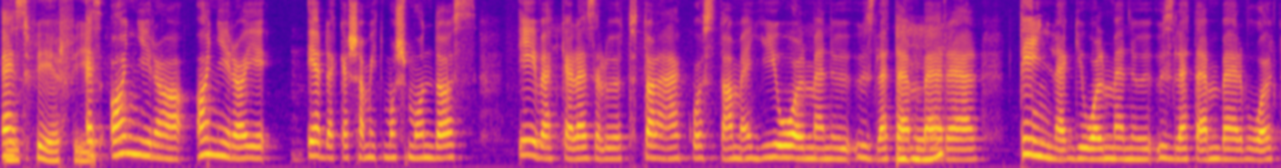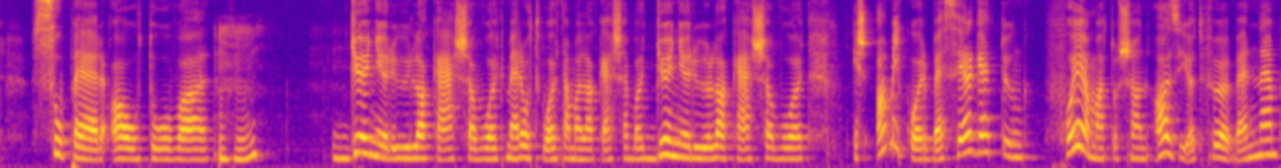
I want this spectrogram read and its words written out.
mint Ez- férfi. Ez annyira, annyira érdekes, amit most mondasz. Évekkel ezelőtt találkoztam egy jól menő üzletemberrel, uh-huh. tényleg jól menő üzletember volt, szuper autóval, uh-huh. Gyönyörű lakása volt, mert ott voltam a lakásában, gyönyörű lakása volt, és amikor beszélgettünk, folyamatosan az jött föl bennem,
